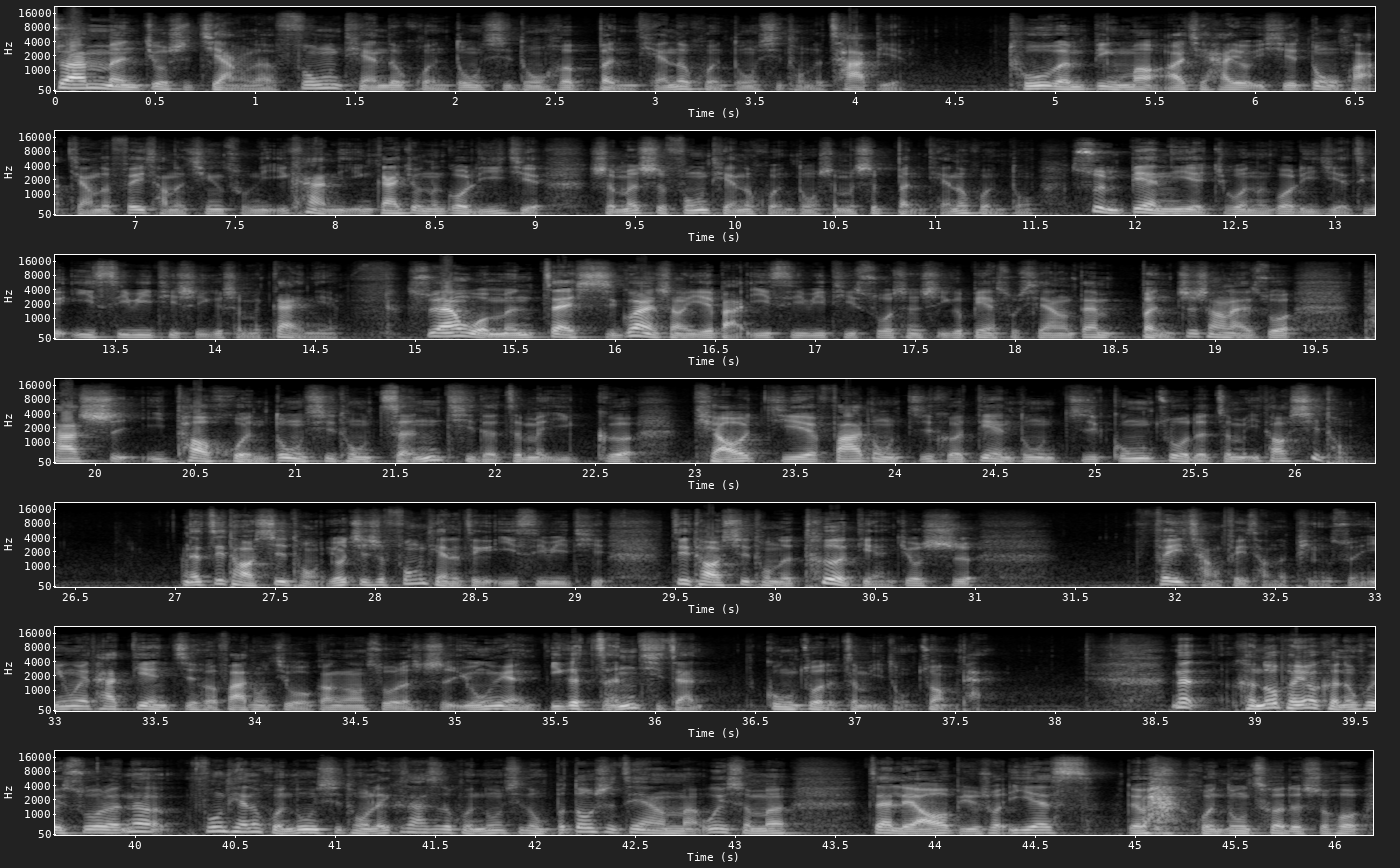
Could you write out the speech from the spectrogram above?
专门就是讲了丰田的混动系统和本田的混动系统的差别，图文并茂，而且还有一些动画讲得非常的清楚。你一看，你应该就能够理解什么是丰田的混动，什么是本田的混动。顺便你也就会能够理解这个 ECVT 是一个什么概念。虽然我们在习惯上也把 ECVT 说成是一个变速箱，但本质上来说，它是一套混动系统整体的这么一个调节发动机和电动机工作的这么一套系统。那这套系统，尤其是丰田的这个 ECVT，这套系统的特点就是非常非常的平顺，因为它电机和发动机，我刚刚说的是永远一个整体在工作的这么一种状态。那很多朋友可能会说了，那丰田的混动系统、雷克萨斯的混动系统不都是这样吗？为什么在聊比如说 ES 对吧 混动车的时候，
